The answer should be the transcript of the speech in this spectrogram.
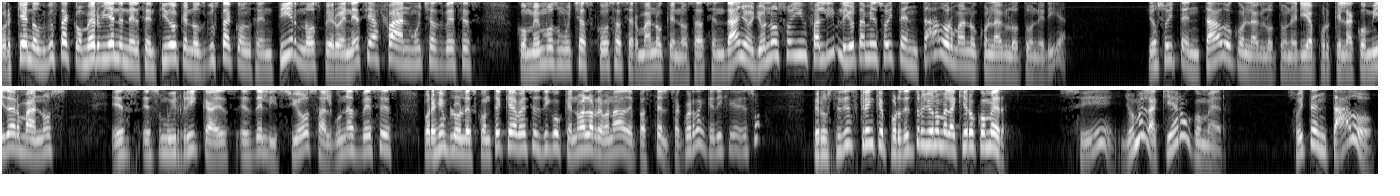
¿Por qué? Nos gusta comer bien en el sentido que nos gusta consentirnos, pero en ese afán muchas veces comemos muchas cosas, hermano, que nos hacen daño. Yo no soy infalible, yo también soy tentado, hermano, con la glotonería. Yo soy tentado con la glotonería porque la comida, hermanos, es, es muy rica, es, es, deliciosa. Algunas veces, por ejemplo, les conté que a veces digo que no a la rebanada de pastel. ¿Se acuerdan que dije eso? Pero ustedes creen que por dentro yo no me la quiero comer. Sí, yo me la quiero comer. Soy tentado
